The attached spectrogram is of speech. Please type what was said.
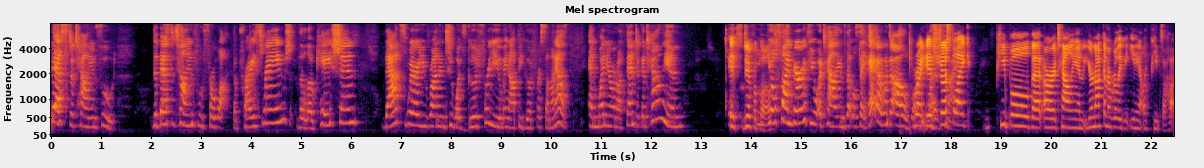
best Italian food." The best Italian food for what? The price range, the location. That's where you run into what's good for you may not be good for someone else. And when you're an authentic Italian, It's difficult. You'll find very few Italians that will say, "Hey, I went to Olive Garden." Right. It's just night." like people that are Italian, you're not going to really be eating at like Pizza Hut,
